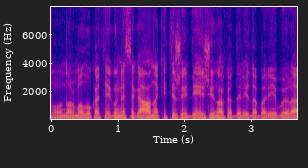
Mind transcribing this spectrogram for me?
Nu, normalu, kad jeigu nesigauna, kiti žaidėjai žino, ką daryti. Dabar jeigu yra,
